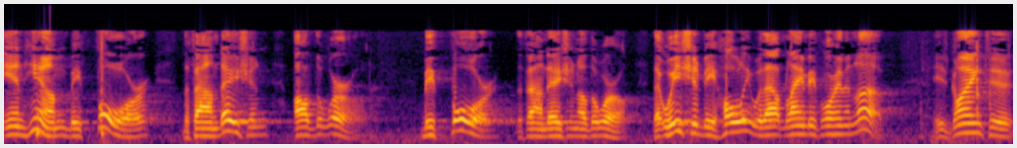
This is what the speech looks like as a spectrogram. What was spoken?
in him before the foundation of the world. Before the foundation of the world. That we should be holy without blame before Him in love. He's going to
